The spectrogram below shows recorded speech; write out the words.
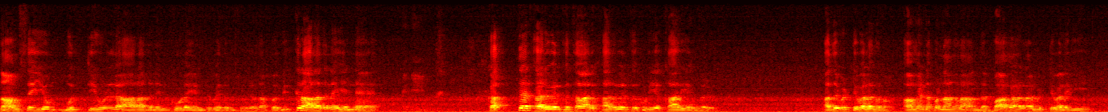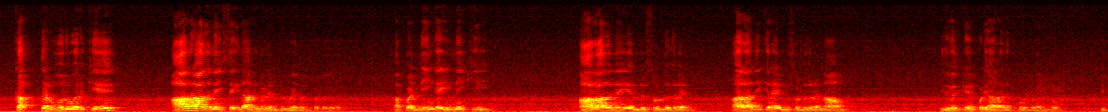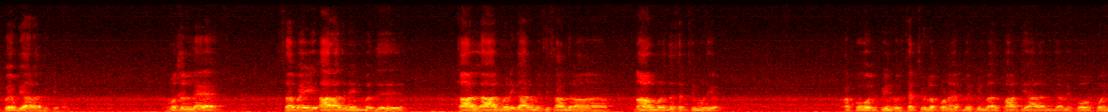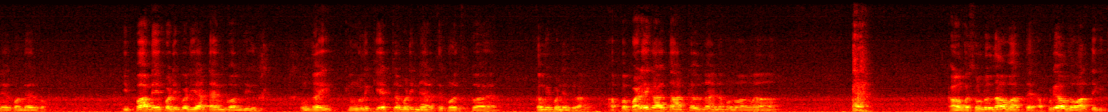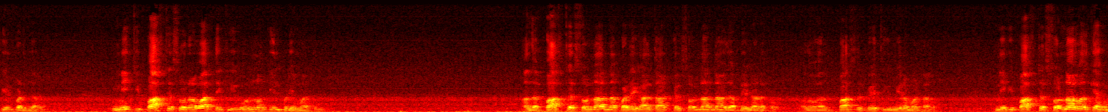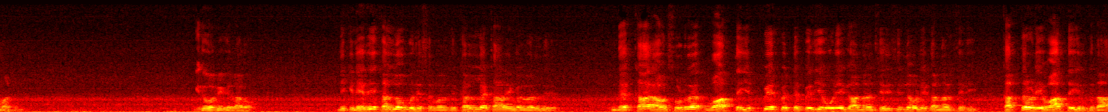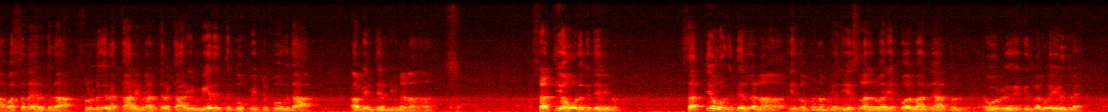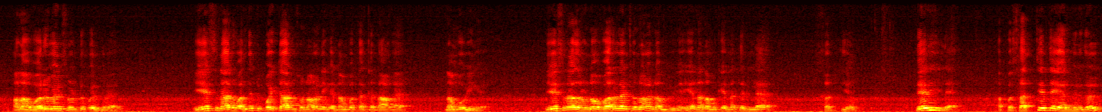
நாம் செய்யும் புத்தி உள்ள ஆராதனையும் கூட என்று வேதம் சொல்கிறது. அப்ப விற்கிற ஆராதனை என்ன? கத்தர் அருவருக்க கார் அருவருக்கக்கூடிய காரியங்கள். அதை விட்டு விலகணும். அவங்க என்ன பண்ணாங்களா? அந்த பாகாலெல்லாம் விட்டு விலகி கத்தர் ஒருவருக்கே ஆராதனை செய்தார்கள் என்று வேதம் சொல்லுகிறது. அப்ப நீங்க இன்னைக்கு ஆராதனை என்று சொல்லுகிறேன் ஆராதிக்கிறேன் என்று சொல்லுகிற நாம் இது வரைக்கும் எப்படி ஆராதித்து கொண்டு வந்தோம்? இப்போ எப்படி ஆராதிக்கிறோம்? முதல்ல சபை ஆராதனை என்பது காலைல ஆறு மணிக்கு ஆரம்பித்து சாயந்தரம் நாலு மணி தான் சர்ச்சை முடியும். அப்போ ஒரு பின் ஒரு சர்ச்சு உள்ள போனால் எப்பவுமே பின் அது பார்ட்டி ஆரம்பிச்சு அப்படியே போ போய் நேர் கொண்டே இருக்கும். இப்போ அப்படியே படிப்படியாக டைம் குறைஞ்சிக்குது. உங்கள் உங்களுக்கு ஏற்றபடி நேரத்தை குறைச்சி கம்மி பண்ணியிருக்கிறாங்க. அப்போ பழைய காலத்து ஆட்கள்னா என்ன பண்ணுவாங்கன்னா அவங்க சொல்கிறது தான் வார்த்தை. அப்படியே அவங்க வார்த்தைக்கு கீழ்ப்படிஞ்சாங்க. இன்னைக்கு பாஸ்டர் சொல்கிற வார்த்தைக்கு ஒன்றும் கீழ்ப்படிய மாட்டேங்குது. அந்த பாஸ்டர் சொன்னார்னா பழைய காலத்து ஆட்கள் சொன்னார்னா அது அப்படியே நடக்கும். அவங்க பாஸ்டர் பேச்சுக்கு மீற மாட்டாங்க. இன்னைக்கு பாஸ்டர் சொன்னாலும் அது கேட்க மாட்டேங்குது. இது ஒரு ரகம் இன்னைக்கு நிறைய கள்ள உபதேசம் வருது கள்ள காரியங்கள் வருது. இந்த கா அவர் சொல்ற வார்த்தை எப்பேற்பட்ட பெரிய ஊழியக்காரனாலும் சரி சின்ன ஊழியக்காரனாலும் சரி கத்தருடைய வார்த்தை இருக்குதா வசனம் இருக்குதா சொல்லுகிற காரியம் நடத்துகிற காரியம் வேதத்துக்கு ஒப்பிட்டு போகுதா அப்படின்னு தெரிஞ்சுக்கணும்னா சத்தியம் உங்களுக்கு தெரியணும். சத்தியம் உங்களுக்கு தெரியலன்னா எதுவும் பண்ண முடியாது. இயேசுநாதர் வருவார் எப்போ வருவார்னு யாருக்கும் ஒரு இதில் கூட எழுதலை. ஆனால் வருவேன்னு சொல்லிட்டு போயிருக்கிறாரு. இயேசுனார் வந்துட்டு போயிட்டாருன்னு சொன்னாலும் நீங்கள் நம்பத்தக்கதாக நம்புவீங்க. இயேசுநாதர் இன்னும் வரலைன்னு சொன்னாலும் நம்புவீங்க. ஏன்னா நமக்கு என்ன தெரியல? சத்தியம் தெரியல. அப்போ சத்தியத்தை அறிவீர்கள்.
